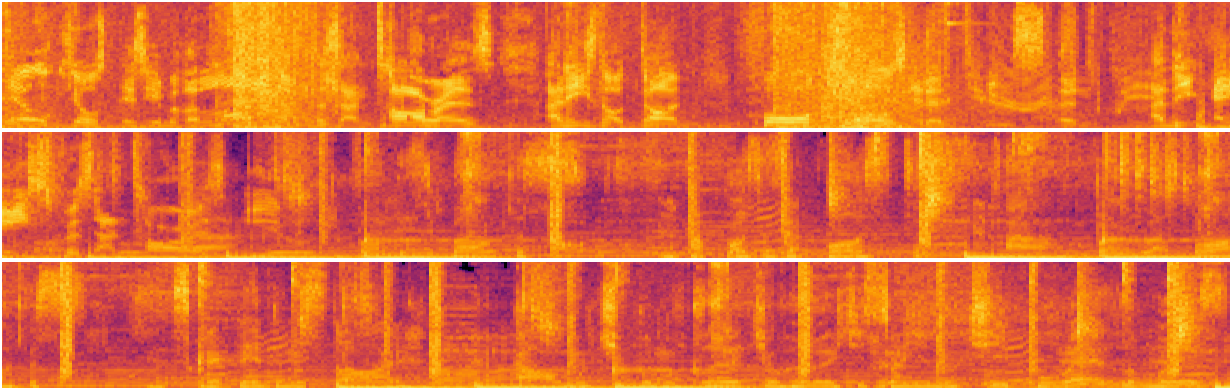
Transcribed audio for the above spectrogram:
still kills Dizzy, but the lineup for Zantares, and he's not done. Four kills in an instant, and the ace for Zantares. Voltas e voltas, apostas e apostas, arrombando as portas, escrevendo uma história. Calmo, tipo no clutch, eu rush, sonho no tipo Elon Musk.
